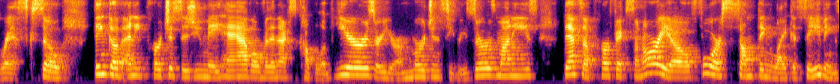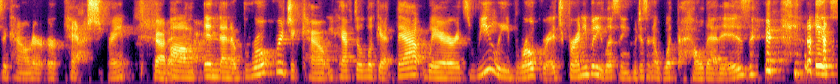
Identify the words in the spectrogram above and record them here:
risk. So think of any purchases you may have over the next couple of years or your emergency reserve monies that's a perfect scenario for something like a savings account or, or cash, right? Got it. Um, and then a brokerage account, you have to look at that where it's really brokerage. For anybody listening who doesn't know what the hell that is, it's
